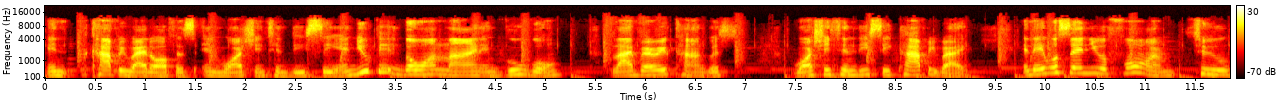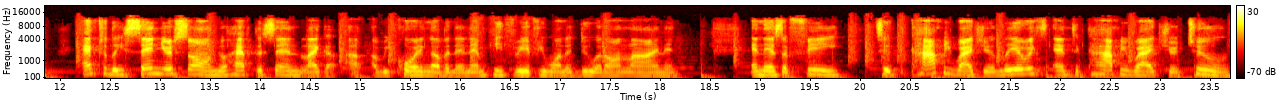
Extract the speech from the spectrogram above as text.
in the Copyright Office in Washington, D.C. And you can go online and Google Library of Congress, Washington, D.C. copyright, and they will send you a form to actually send your song. You'll have to send like a, a recording of it in MP3 if you want to do it online. And and there's a fee to copyright your lyrics and to copyright your tune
